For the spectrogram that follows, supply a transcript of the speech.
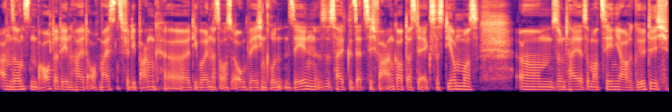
Ansonsten braucht er den halt auch meistens für die Bank. Äh, die wollen das aus irgendwelchen Gründen sehen. Es ist halt gesetzlich verankert, dass der existieren muss. Ähm, so ein Teil ist immer zehn Jahre gültig.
